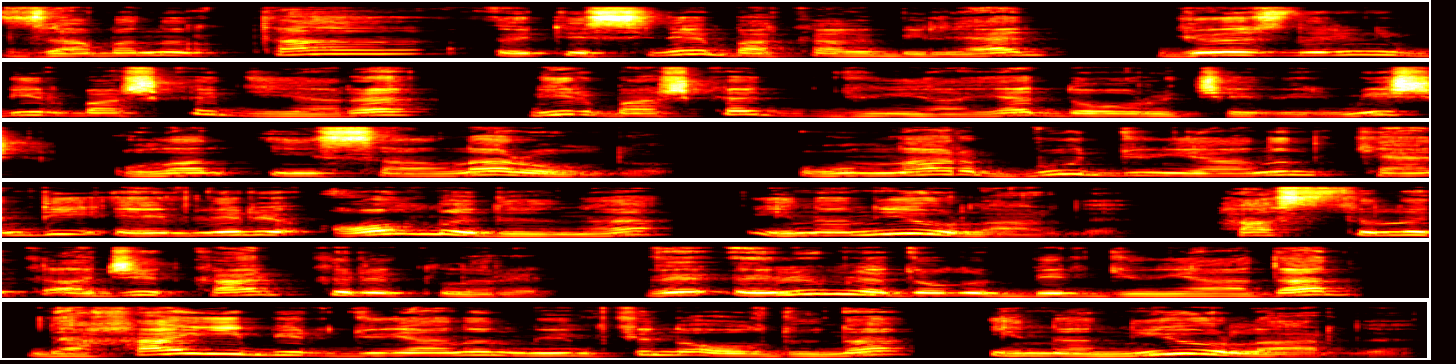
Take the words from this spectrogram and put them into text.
zamanın ta ötesine bakabilen, gözlerini bir başka diyara, bir başka dünyaya doğru çevirmiş olan insanlar oldu. Onlar bu dünyanın kendi evleri olmadığına inanıyorlardı. Hastalık, acı, kalp kırıkları ve ölümle dolu bir dünyadan daha iyi bir dünyanın mümkün olduğuna inanıyorlardı.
